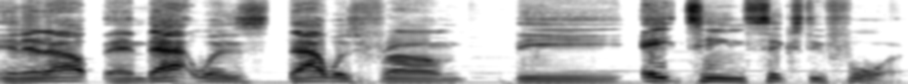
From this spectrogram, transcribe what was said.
And it out and that was that was from the 1864.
